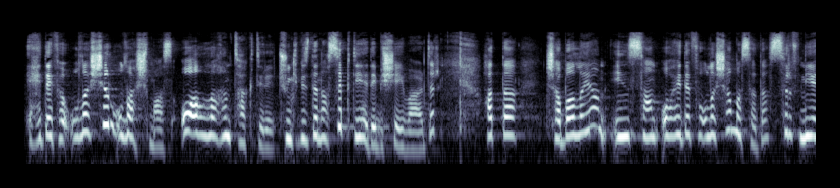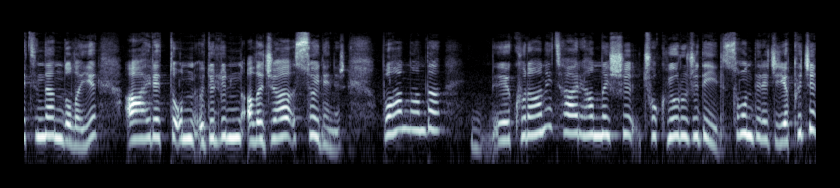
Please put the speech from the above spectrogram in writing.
hedefe ulaşır ulaşmaz. O Allah'ın takdiri. Çünkü bizde nasip diye de bir şey vardır. Hatta çabalayan insan o hedefe ulaşamasa da sırf niyetinden dolayı ahirette onun ödülünün alacağı söylenir. Bu anlamda e, Kur'an'ı tarih anlayışı çok yorucu değil. Son derece yapıcı.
